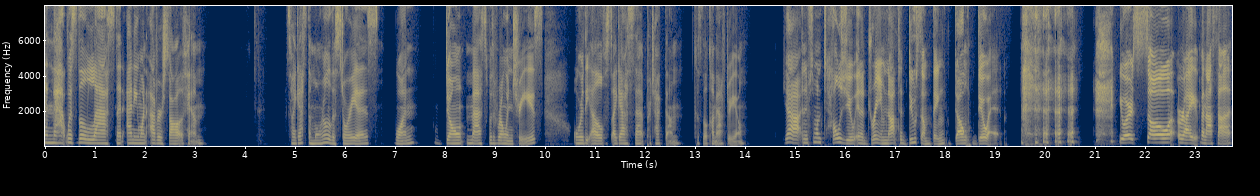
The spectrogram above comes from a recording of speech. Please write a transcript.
and that was the last that anyone ever saw of him. So I guess the moral of the story is one, don't mess with rowan trees or the elves, I guess, that protect them because they'll come after you. Yeah. And if someone tells you in a dream not to do something, don't do it. you are so right, Vanessa.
